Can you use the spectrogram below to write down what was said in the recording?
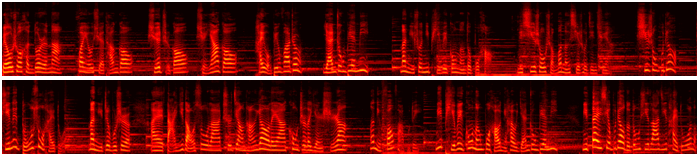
比如说，很多人呐患有血糖高、血脂高、血压高，还有并发症，严重便秘。那你说你脾胃功能都不好，你吸收什么能吸收进去呀？吸收不掉，体内毒素还多。那你这不是，哎，打胰岛素啦，吃降糖药了呀，控制了饮食啊？那你方法不对。你脾胃功能不好，你还有严重便秘，你代谢不掉的东西垃圾太多了，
